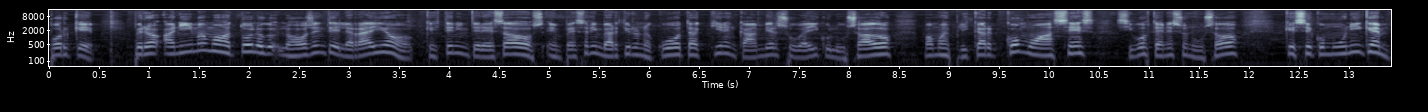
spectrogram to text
por qué. Pero animamos a todos lo- los oyentes de la radio que estén interesados en empezar a invertir una cuota, quieren cambiar su vehículo usado. Vamos a explicar cómo haces si vos tenés un usado. Que se comuniquen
